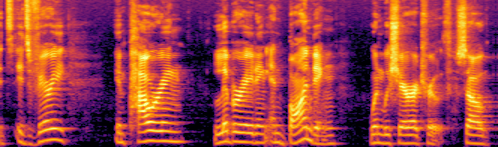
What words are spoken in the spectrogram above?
It's, it's very empowering, liberating, and bonding when we share our truth. So,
